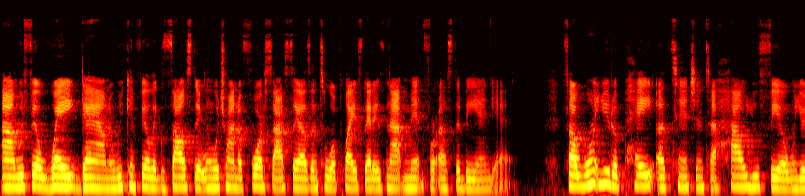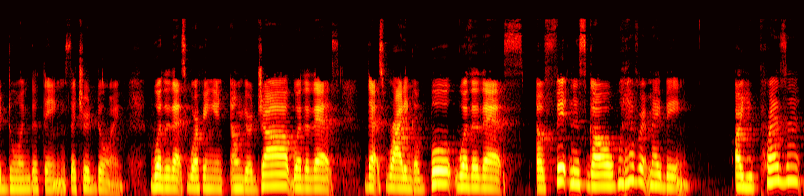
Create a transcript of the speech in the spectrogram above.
Um, we feel weighed down and we can feel exhausted when we're trying to force ourselves into a place that is not meant for us to be in yet. So I want you to pay attention to how you feel when you're doing the things that you're doing, whether that's working in, on your job, whether that's that's writing a book, whether that's a fitness goal, whatever it may be. Are you present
